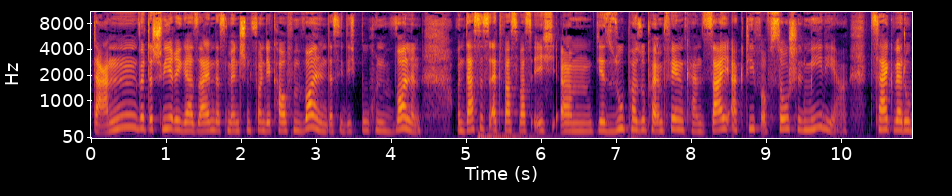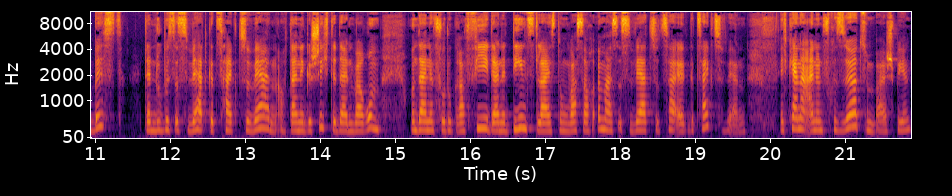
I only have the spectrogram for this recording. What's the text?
dann wird es schwieriger sein, dass Menschen von dir kaufen wollen, dass sie dich buchen wollen. Und das ist etwas, was ich ähm, dir super, super empfehlen kann. Sei aktiv auf Social Media. Zeig, wer du bist. Denn du bist es wert, gezeigt zu werden. Auch deine Geschichte, dein Warum und deine Fotografie, deine Dienstleistung, was auch immer, es ist wert, zu gezeigt zu werden. Ich kenne einen Friseur zum Beispiel,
